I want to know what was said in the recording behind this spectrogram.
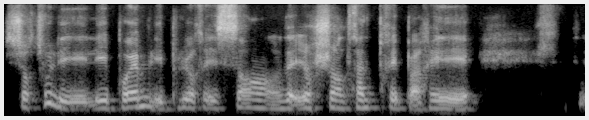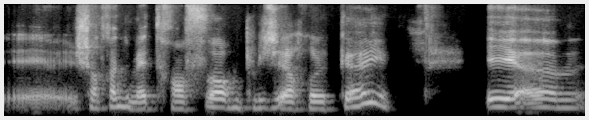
surtout les, poèmes les plus récents. D'ailleurs, je suis en train de préparer, euh, je suis en train de mettre en forme plusieurs recueils. Et euh,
